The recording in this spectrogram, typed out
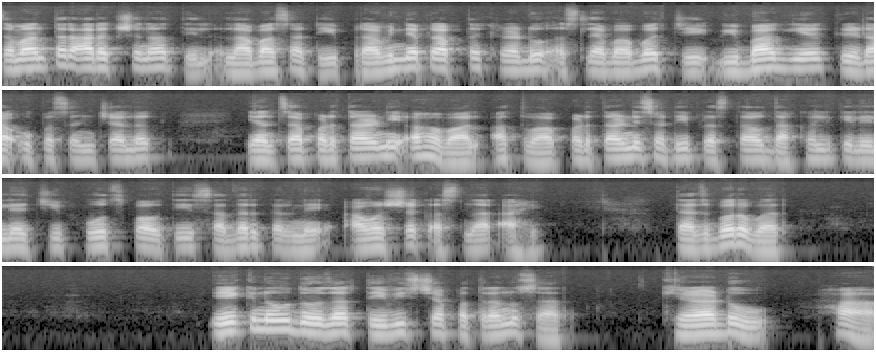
समांतर आरक्षणातील लाभासाठी प्रावीण्यप्राप्त खेळाडू असल्याबाबतचे विभागीय क्रीडा उपसंचालक यांचा पडताळणी अहवाल अथवा पडताळणीसाठी प्रस्ताव दाखल केलेल्याची पोचपावती सादर करणे आवश्यक असणार आहे. त्याचबरोबर एक नऊ दोन हजार तेवीसच्या पत्रानुसार खेळाडू हा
